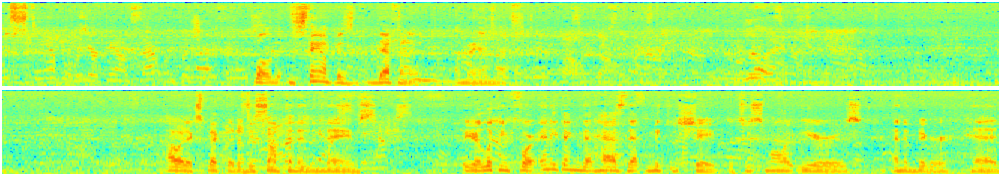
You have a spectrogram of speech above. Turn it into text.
This stamp over here counts. That one for sure. Well, the the stamp is definite. I mean, that's. I would expect there to be something in the names. You're looking for anything that has that Mickey shape, the two smaller ears and the bigger head.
